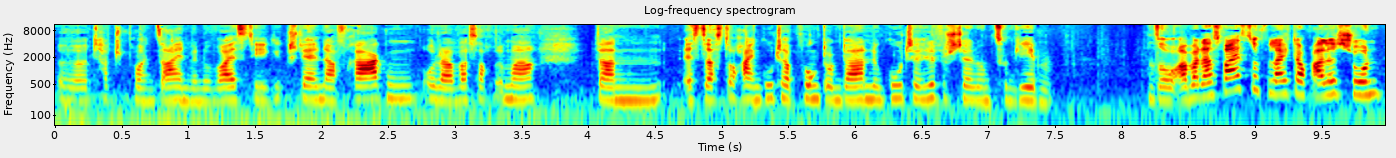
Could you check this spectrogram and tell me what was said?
äh, Touchpoint sein. Wenn du weißt, die stellen da Fragen oder was auch immer, dann ist das doch ein guter Punkt, um da eine gute Hilfestellung zu geben. So, aber das weißt du vielleicht auch alles schon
